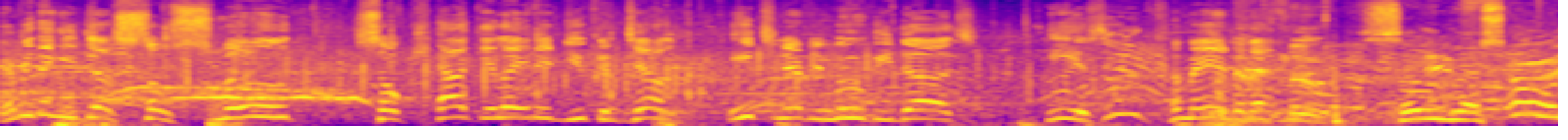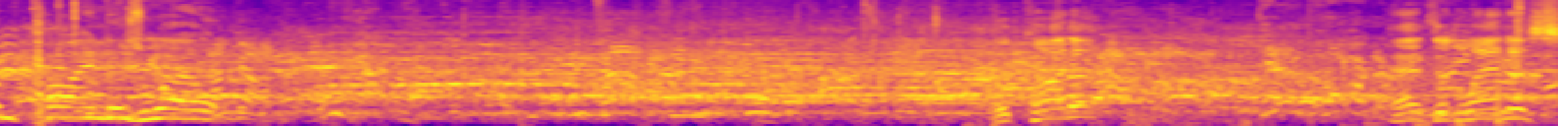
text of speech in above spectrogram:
Everything he does so smooth, so calculated. You can tell each and every move he does, he is in command of that move. Seamless, oh, and kind as well. Okada as Atlantis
